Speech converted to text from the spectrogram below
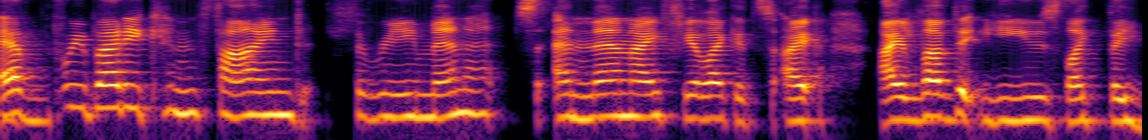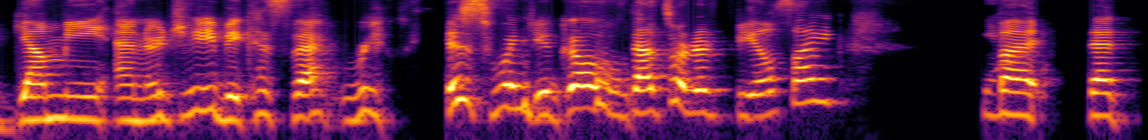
Everybody can find three minutes. And then I feel like it's, I, I love that you use like the yummy energy because that really is when you go, that's what it feels like. Yeah. But that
